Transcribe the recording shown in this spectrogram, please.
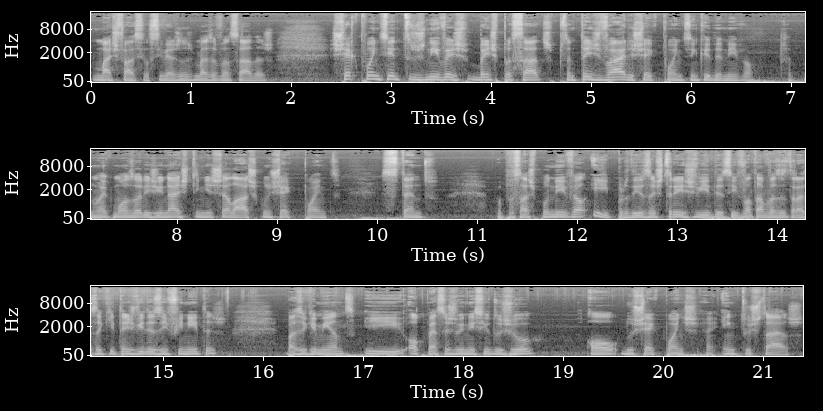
mais fácil, se estiveres nas mais avançadas. Checkpoints entre os níveis bem espaçados, portanto, tens vários checkpoints em cada nível. Portanto, não é como aos originais, tinhas, sei lá, acho que um checkpoint, se tanto, para passares para o nível e perdias as três vidas e voltavas atrás. Aqui tens vidas infinitas, basicamente, e ou começas do início do jogo ou dos checkpoints em que tu estás.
